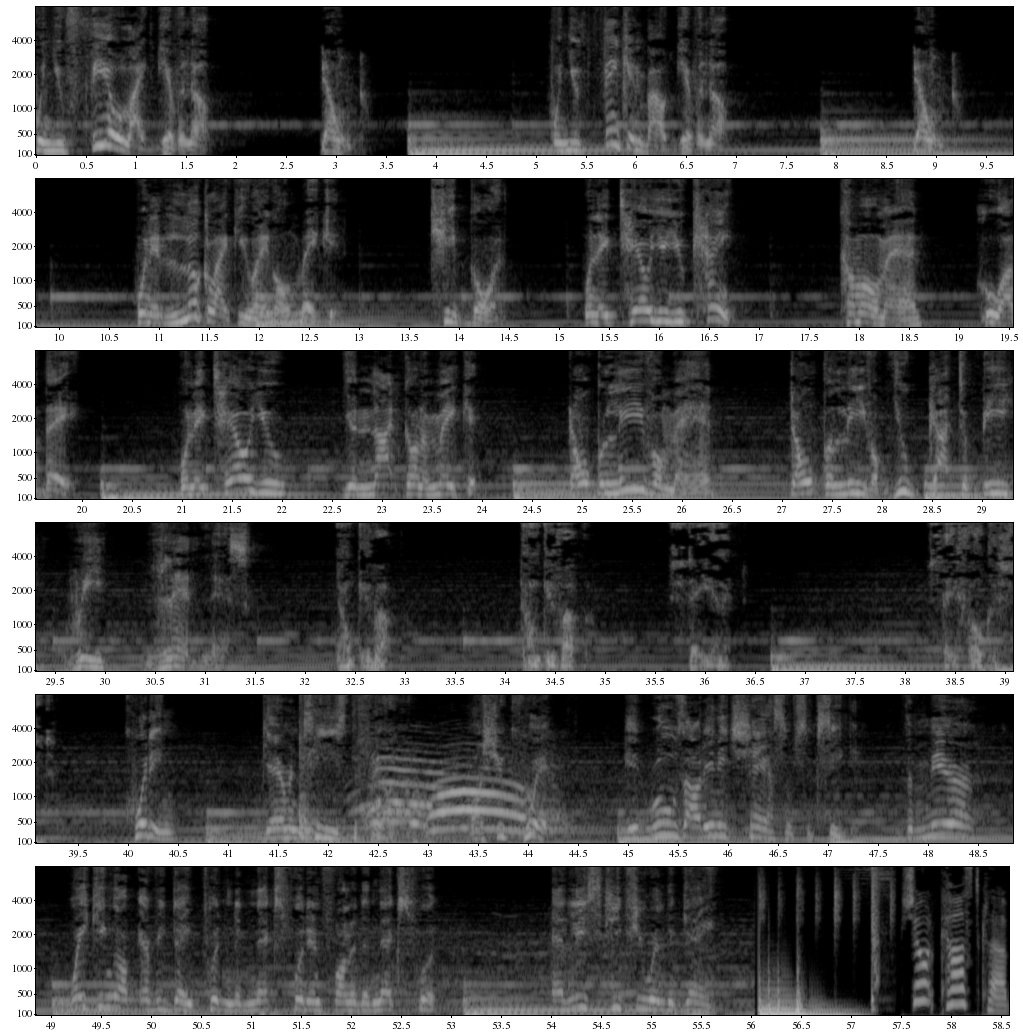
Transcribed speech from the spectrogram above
When you feel like giving up, don't. When you thinking about giving up, don't. When it look like you ain't gonna make it, keep going. When they tell you you can't, come on, man. Who are they? When they tell you you're not gonna make it, don't believe them, man. Don't believe them. You got to be relentless. Don't give up. Don't give up. Stay in it. Stay focused. Quitting guarantees the failure. Once you quit, it rules out any chance of succeeding. The mere waking up every day, putting the next foot in front of the next foot, at least keeps you in the game. Shortcast Club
